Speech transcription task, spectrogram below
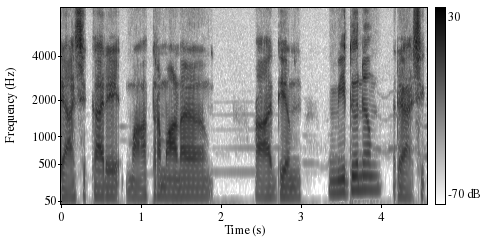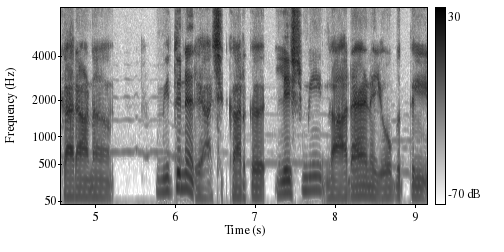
രാശിക്കാരെ മാത്രമാണ് ആദ്യം മിഥുനം രാശിക്കാരാണ്. മിഥുന രാശിക്കാർക്ക് ലക്ഷ്മി നാരായണ യോഗത്തിൽ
